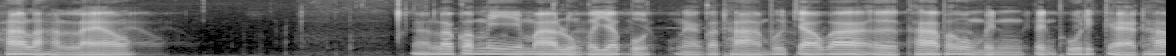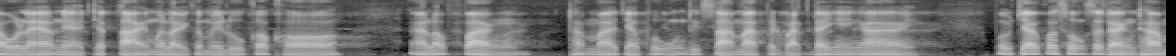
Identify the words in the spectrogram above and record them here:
พระอรหันต์แล้ว แล้วก็มีมาลุงกยบุตรนะก็ถามพระเจ้าว่าเออข้าพระองค์เป็นเป็นผู้ที่แก่เท่าแล้วเนี่ยจะตายเมื่อไหร่ก็ไม่รู้ก็ขอรับฟังธรรมาจากพระองค์ที่สามารถปฏิบัติได้ง่าย ๆ พระเจ้าก็ทรงแสดงธรรม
